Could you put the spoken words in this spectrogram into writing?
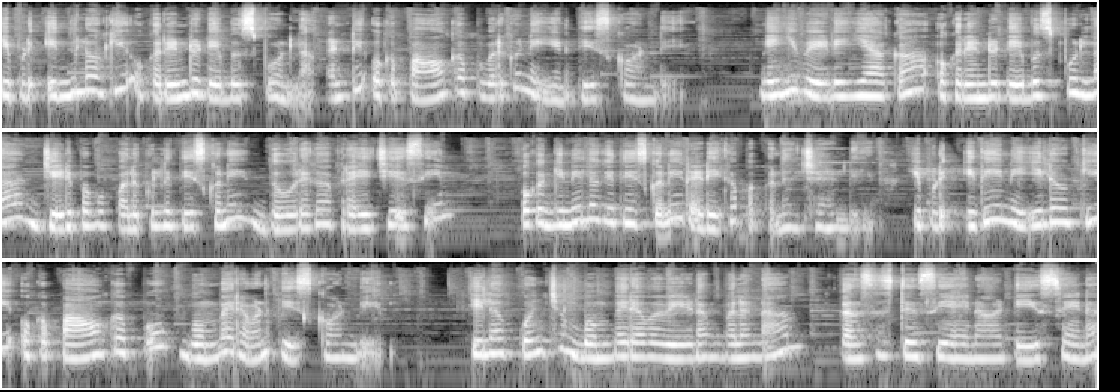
ఇప్పుడు ఇందులోకి ఒక రెండు టేబుల్ స్పూన్ల అంటే ఒక పావు కప్పు వరకు నెయ్యిని తీసుకోండి. నెయ్యి వేడయ్యాక ఒక రెండు టేబుల్ స్పూన్ల జీడిపప్పు పలుకుల్ని తీసుకొని దూరగా ఫ్రై చేసి ఒక గిన్నెలోకి తీసుకొని రెడీగా పక్కనుంచండి ఇప్పుడు ఇదే నెయ్యిలోకి ఒక పావు కప్పు బొంబాయి రవ్వను తీసుకోండి. ఇలా కొంచెం బొంబాయి రవ్వ వేయడం వలన కన్సిస్టెన్సీ అయినా టేస్ట్ అయినా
